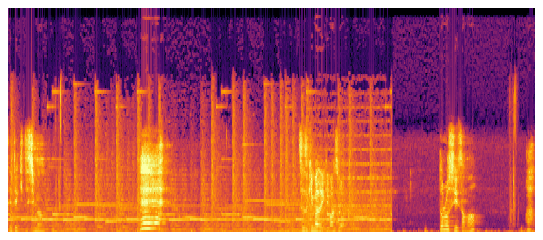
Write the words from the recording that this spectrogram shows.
出てきてしまう。ええ続きまで行きましょう。ドロシー様？あ、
